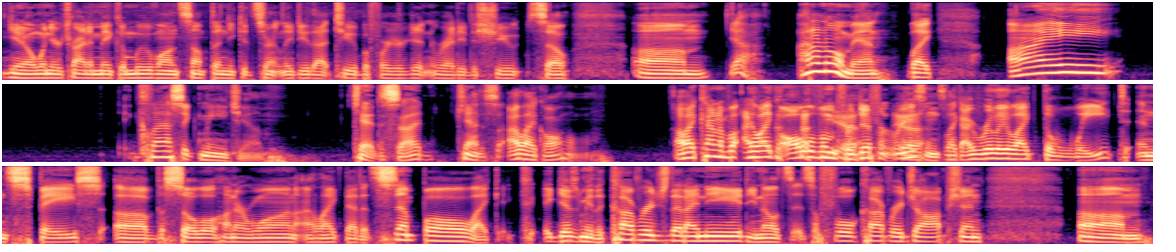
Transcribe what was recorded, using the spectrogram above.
you know, when you're trying to make a move on something, you could certainly do that too before you're getting ready to shoot. So, um, yeah, I don't know, man. Like, I classic me, Jim. Can't decide. Can't decide. I like all of them. I like kind of I like all of them for different yeah. reasons. Like I really like the weight and space of the Solo Hunter one. I like that it's simple. Like it, it gives me the coverage that I need. You know, it's it's a full coverage option. Um,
